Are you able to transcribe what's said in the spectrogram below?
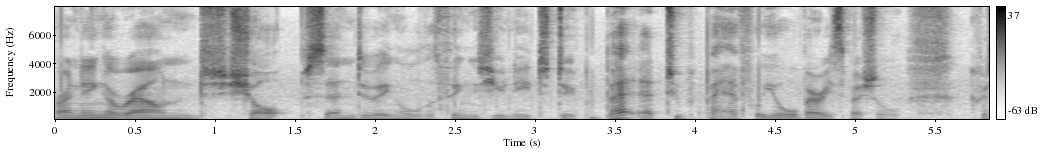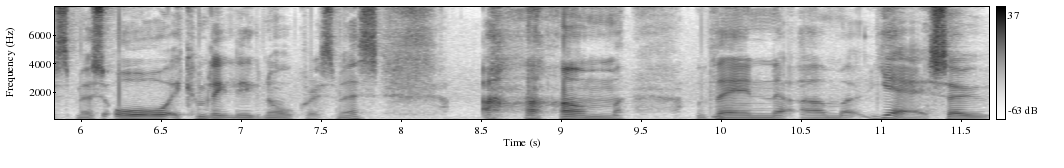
running around shops and doing all the things you need to do prepare to prepare for your very special Christmas, or completely ignore Christmas. Um, then, um, yeah. So,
